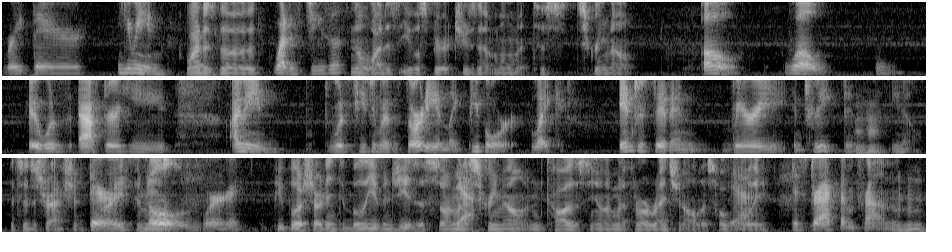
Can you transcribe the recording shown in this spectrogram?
right there. You mean Why does the. what is Jesus? No, why does the evil spirit choose that moment to s- scream out? Oh, well, it was after he, I mean, was teaching with authority, and like people were like interested and very intrigued, and you know, It's a distraction, their right? souls were people are starting to believe in Jesus, so I'm going Yeah. to scream out and cause, you know, I'm going to throw a wrench in all this, yeah hopefully. distract them from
